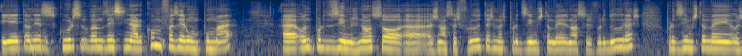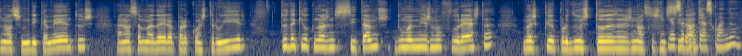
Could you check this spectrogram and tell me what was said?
E então nesse curso vamos ensinar como fazer um pomar, uh, onde produzimos não só uh, as nossas frutas, mas produzimos também as nossas verduras, produzimos também os nossos medicamentos, a nossa madeira para construir, tudo aquilo que nós necessitamos de uma mesma floresta, mas que produz todas as nossas necessidades. E isso acontece quando?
